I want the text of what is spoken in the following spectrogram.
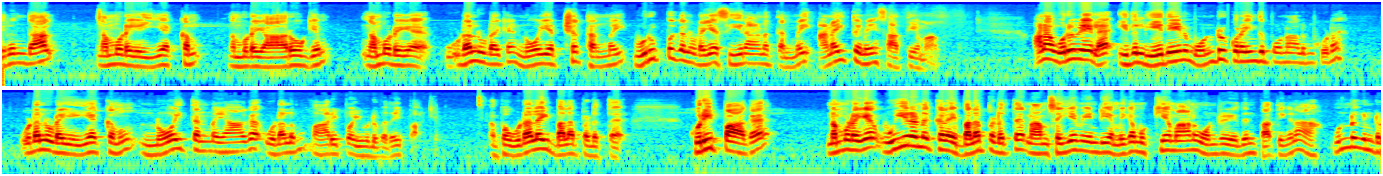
இருந்தால் நம்முடைய இயக்கம் நம்முடைய ஆரோக்கியம் நம்முடைய உடலுடைய நோயற்ற தன்மை உறுப்புகளுடைய சீரான தன்மை அனைத்துமே சாத்தியமாகும். ஆனால் ஒருவேளை இதில் ஏதேனும் ஒன்று குறைந்து போனாலும் கூட உடலுடைய இயக்கமும் நோய்த்தன்மையாக உடலும் மாறிப்போய் விடுவதை பார்க்கிறோம். அப்போ உடலை பலப்படுத்த குறிப்பாக நம்முடைய உயிரணுக்களை பலப்படுத்த நாம் செய்ய வேண்டிய மிக முக்கியமான ஒன்று எதுன்னு பார்த்தீங்கன்னா உண்ணுகின்ற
